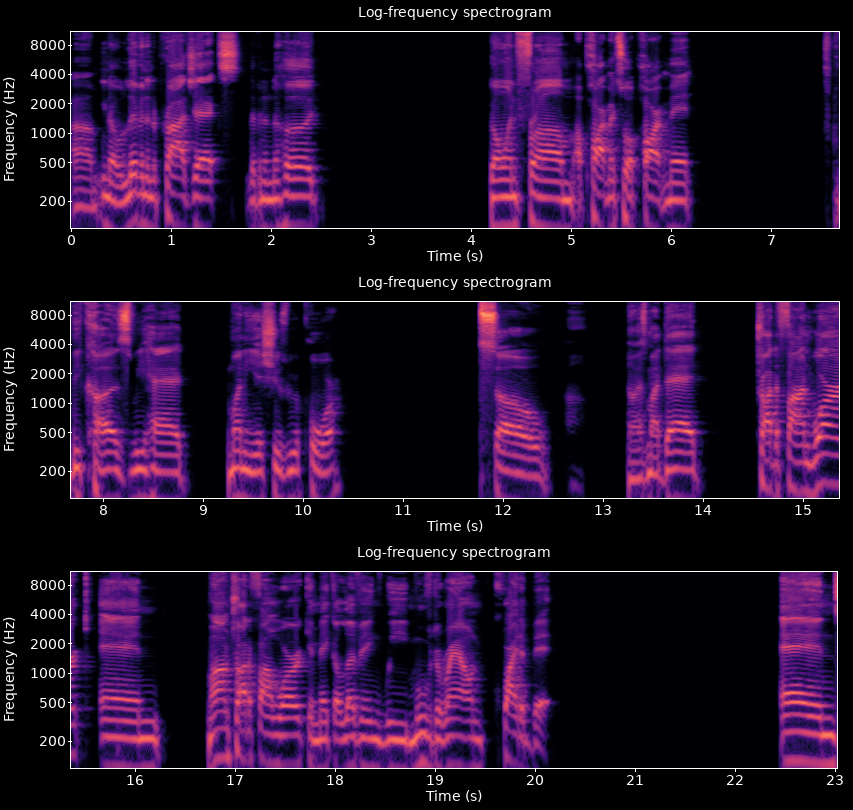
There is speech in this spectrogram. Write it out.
um, you know, living in the projects, living in the hood, going from apartment to apartment, because we had money issues. We were poor. So, you know, as my dad tried to find work and mom tried to find work and make a living, we moved around quite a bit. And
